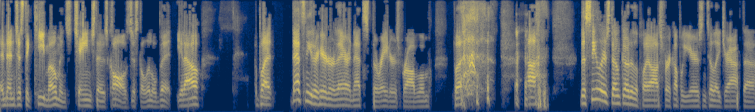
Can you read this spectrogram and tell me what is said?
and then just the key moments change those calls just a little bit you know but that's neither here nor there and that's the raiders problem but uh, the steelers don't go to the playoffs for a couple years until they draft uh,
